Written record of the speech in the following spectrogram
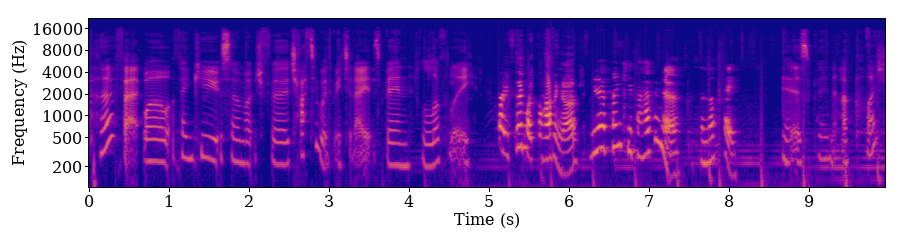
Perfect. Well, thank you so much for chatting with me today. It's been lovely. Thanks so much for having us. Yeah, thank you for having us. It's been lovely. It has been a pleasure.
